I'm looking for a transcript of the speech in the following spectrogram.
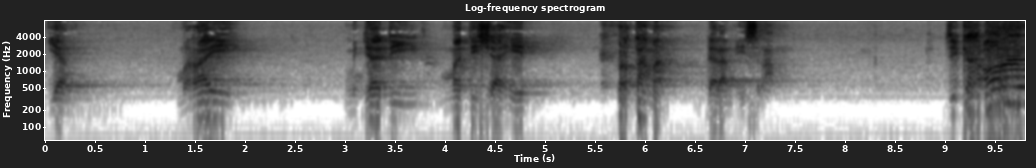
yang meraih menjadi mati syahid pertama dalam Islam jika orang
